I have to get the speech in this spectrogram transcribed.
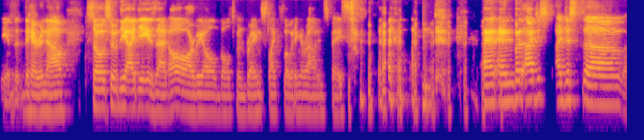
the, the here and now. So so the idea is that oh, are we all Boltzmann brains like floating around in space? and and but I just I just uh,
